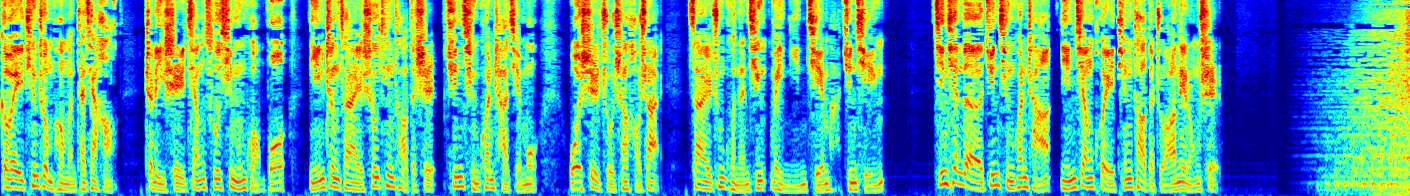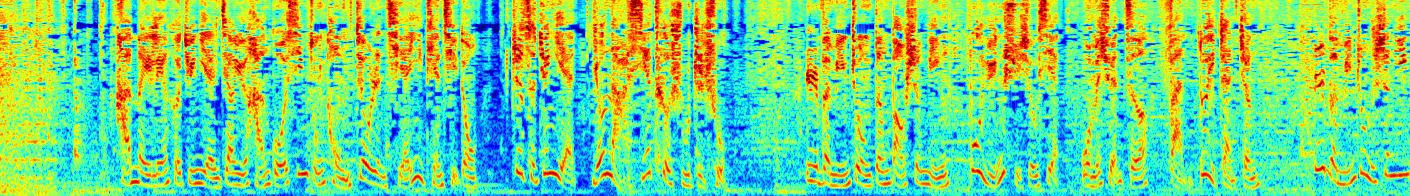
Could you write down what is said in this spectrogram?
各位听众朋友们，大家好，这里是江苏新闻广播，您正在收听到的是军情观察节目，我是主持人郝帅，在中国南京为您解码军情。今天的军情观察，您将会听到的主要内容是：韩美联合军演将于韩国新总统就任前一天启动，这次军演有哪些特殊之处？日本民众登报声明不允许修宪，我们选择反对战争。日本民众的声音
